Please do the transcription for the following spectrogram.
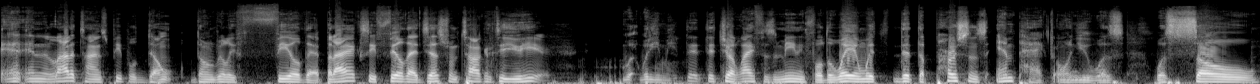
and, and a lot of times people don't don't really feel that, but I actually feel that just from talking to you here. What, what do you mean? That, that your life is meaningful. The way in which that the person's impact on you was was so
